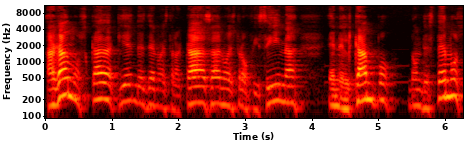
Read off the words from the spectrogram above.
Hagamos cada quien desde nuestra casa, nuestra oficina, en el campo, donde estemos,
